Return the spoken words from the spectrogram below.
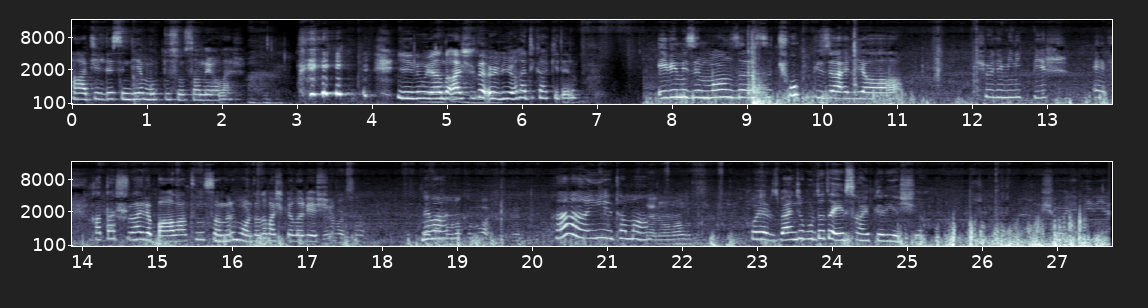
Tatildesin diye mutlusun sanıyorlar. Yeni uyandı. Açlıkta ölüyor. Hadi kalk gidelim. Evimizin manzarası çok güzel ya. Şöyle minik bir ev. Hatta şurayla bağlantılı sanırım. Orada da başkaları yaşıyor. Şöyle baksana. Ne var? Kabı var. Ha iyi tamam. Yani mama alırız. Koyarız. Bence burada da ev sahipleri yaşıyor. Şöyle bir yer.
